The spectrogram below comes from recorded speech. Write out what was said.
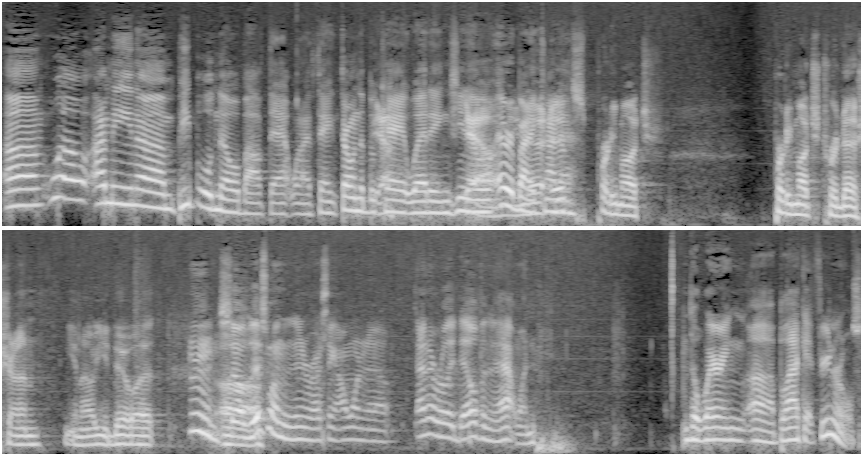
Um, well, I mean, um, people know about that when I think throwing the bouquet Yeah. at weddings. You know, I mean, everybody kind of. It's pretty much, pretty much tradition. You know, you do it. So uh, this one is interesting. I want to know. I never really delved into that one. The wearing uh, black at funerals.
